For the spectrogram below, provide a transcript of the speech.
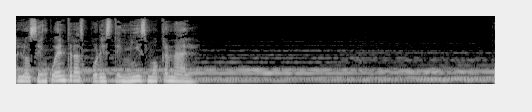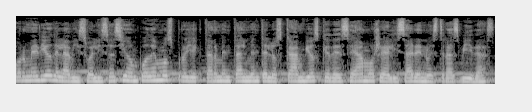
los encuentras por este mismo canal. Por medio de la visualización podemos proyectar mentalmente los cambios que deseamos realizar en nuestras vidas,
